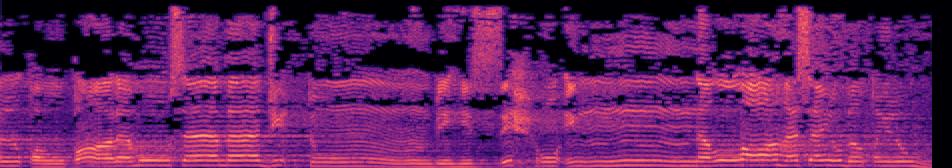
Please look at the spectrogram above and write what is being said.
ألقوا قال موسى ما جئتم به السحر إن الله سيبطله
